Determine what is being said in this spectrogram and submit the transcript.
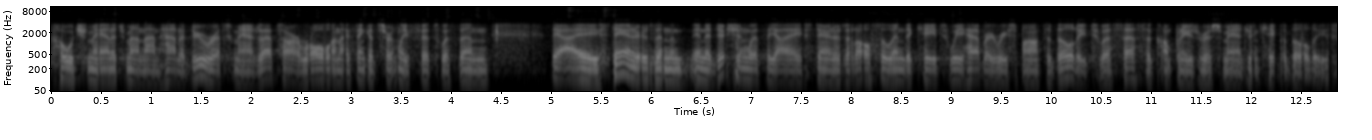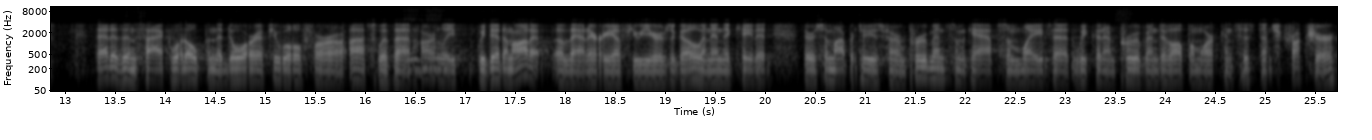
coach management on how to do risk management. That's our role, and I think it certainly fits within the IA standards, and in addition with the IA standards, it also indicates we have a responsibility to assess a company's risk management capabilities. That is, in fact, what opened the door, if you will, for us with that mm-hmm. Harley. We did an audit of that area a few years ago and indicated there are some opportunities for improvement, some gaps, some ways that we could improve and develop a more consistent structure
